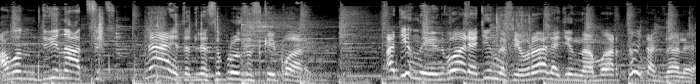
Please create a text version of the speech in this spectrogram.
а вон 12 Да, это для супружеской пары Один на январь, один на февраль, один на март, ну и так далее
